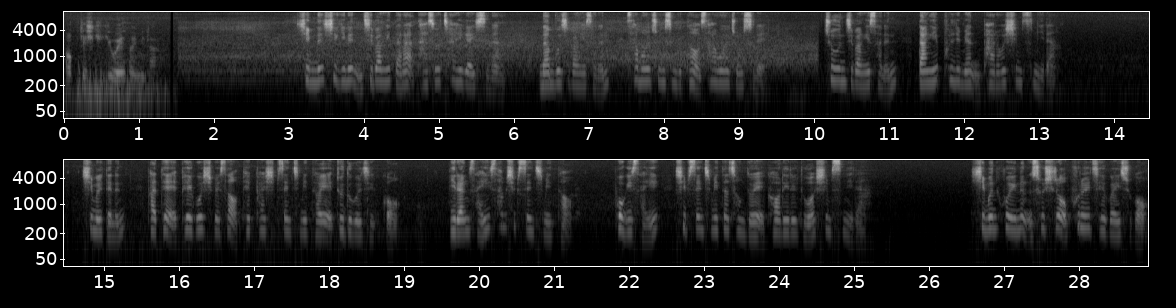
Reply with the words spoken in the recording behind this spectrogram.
억제시키기 위해서입니다. 심는 시기는 지방에 따라 다소 차이가 있으나 남부 지방에서는 3월 중순부터 4월 중순에 추운 지방에서는 땅이 풀리면 바로 심습니다. 심을 때는 밭에 150에서 180cm의 두둑을 짓고 이랑 사이 30cm, 포기 사이 10cm 정도의 거리를 두어 심습니다. 심은 후에는 수시로 풀을 제거해주고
